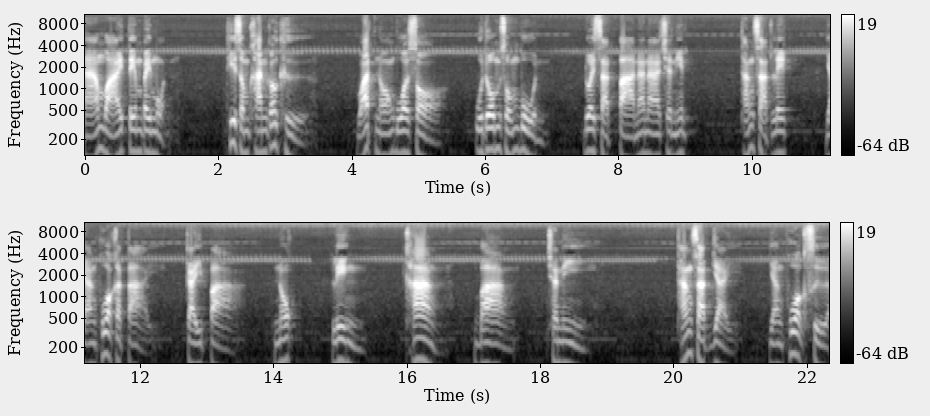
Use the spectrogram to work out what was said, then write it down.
น้ำหวายเต็มไปหมด ที่สำคัญก็คือ วัดหนองบัวซออุดมสมบูรณ์ ด้วยสัตว์ป่านานาชนิด ทั้งสัตว์เล็กอย่างพวกกระต่าย ไก่ป่า นก ลิง ข้าง บางชะนี ทั้งสัตว์ใหญ่อย่างพวกเสือ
